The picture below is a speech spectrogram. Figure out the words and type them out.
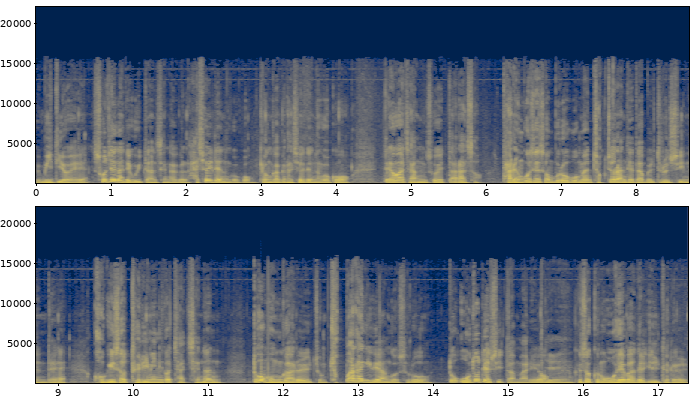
그 미디어에 소재가 되고 있다는 생각을 하셔야 되는 거고 경각을 하셔야 되는 거고 때와 장소에 따라서 다른 곳에서 물어보면 적절한 대답을 들을 수 있는데 거기서 들이민 것 자체는 또 뭔가를 좀 촉발하기 위한 것으로 또 오도될 수 있단 말이에요. 예. 그래서 그런 오해받을 일들을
